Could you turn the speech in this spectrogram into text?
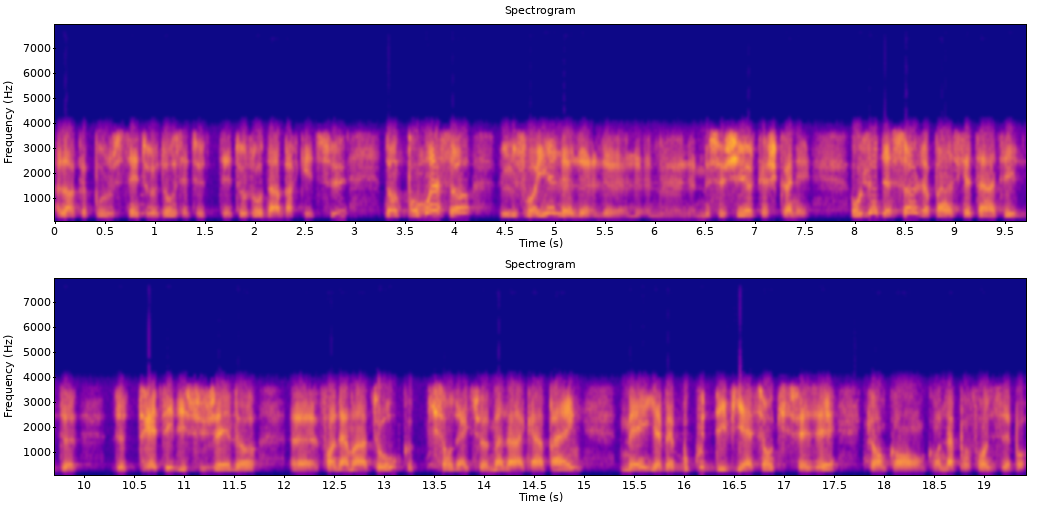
alors que pour Justin Trudeau, c'était toujours d'embarquer dessus. Donc, pour moi, ça, je voyais le, le, le, le, M. Scheer que je connais. Au-delà de ça, je pense qu'il a tenté de, traiter des sujets euh, fondamentaux qui sont actuellement dans la campagne, mais il y avait beaucoup de déviations qui se faisaient qu'on n'approfondissait pas.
